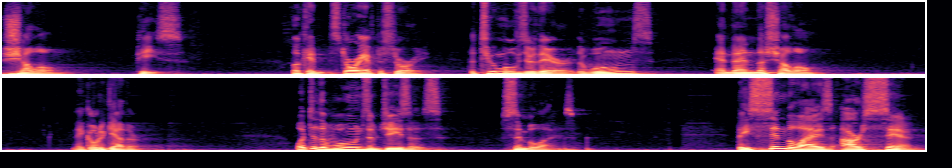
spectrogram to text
shalom, peace. Look at story after story. The two moves are there the wounds and then the shalom. They go together. What do the wounds of Jesus symbolize? They symbolize our sin.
